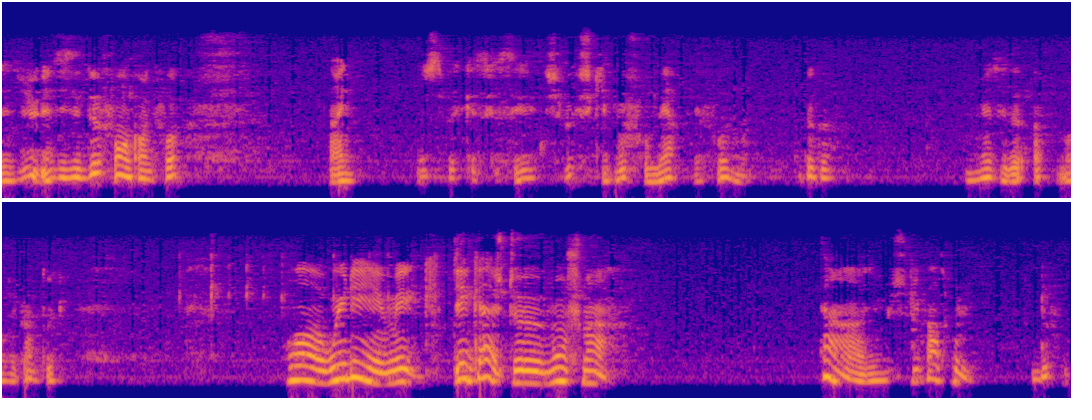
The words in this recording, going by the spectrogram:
J'ai dû utiliser deux fois encore une fois. Rien. Je sais pas qu'est-ce que c'est. Je sais pas ce qu'il bouffe au mer des fois. De quoi Mais c'est de. Hop, j'ai plein de trucs. Oh Willy, mais dégage de mon chemin. Putain, il me suit partout. De fou.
